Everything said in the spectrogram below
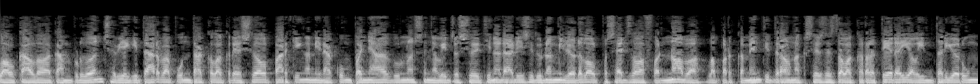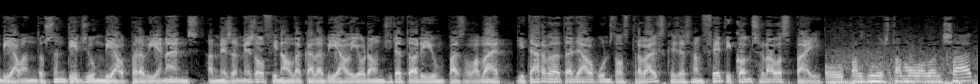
L'alcalde de Camprodon, Xavier Guitar, va apuntar que la creació del pàrquing anirà acompanyada d'una senyalització d'itineraris i d'una millora del passeig de la Font Nova. L'aparcament tindrà un accés des de la carretera i a l'interior un vial en dos sentits i un vial per a vianants. A més a més, al final de cada vial hi haurà un giratori i un pas elevat. Guitar va detallar alguns dels treballs que ja s'han fet i com serà l'espai. El pàrquing està molt avançat,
